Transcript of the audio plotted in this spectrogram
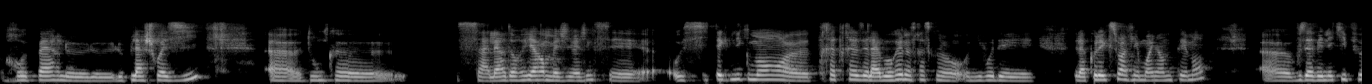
repère le, le, plat choisi. donc, ça a l'air de rien, mais j'imagine que c'est aussi techniquement très très élaboré, ne serait-ce qu'au niveau des, de la collection avec les moyens de paiement. vous avez une équipe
